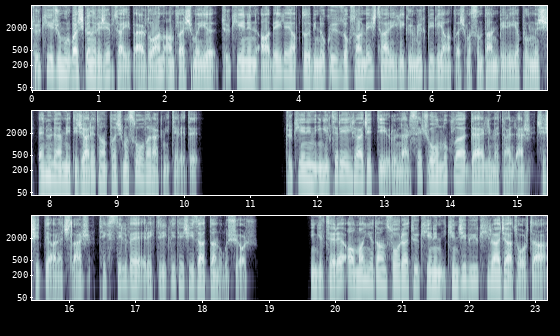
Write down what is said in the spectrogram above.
Türkiye Cumhurbaşkanı Recep Tayyip Erdoğan antlaşmayı Türkiye'nin AB ile yaptığı 1995 tarihli Gümrük Birliği Antlaşması'ndan beri yapılmış en önemli ticaret antlaşması olarak niteledi. Türkiye'nin İngiltere'ye ihraç ettiği ürünlerse çoğunlukla değerli metaller, çeşitli araçlar, tekstil ve elektrikli teçhizattan oluşuyor. İngiltere, Almanya'dan sonra Türkiye'nin ikinci büyük ihracat ortağı.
